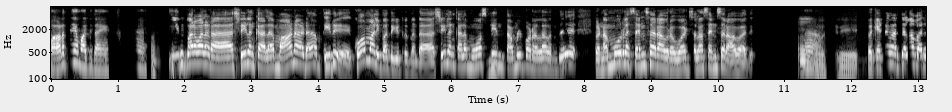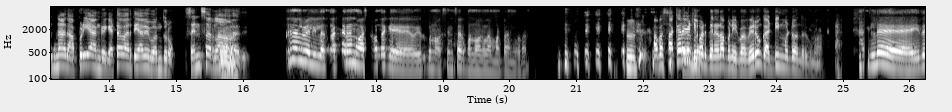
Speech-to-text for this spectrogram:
படத்தையே மாத்திட்டாங்க. இது பரவாயில்லடா. ஸ்ரீலங்கால மாநாடா இது கோமாளி பாத்துக்கிட்டு இருந்தேன்டா. ஸ்ரீலங்கால மோஸ்ட்லி இந்த தமிழ் படம் எல்லாம் வந்து இப்ப நம்ம ஊர்ல சென்சர் ஆகுற வேர்ட்ஸ் எல்லாம் சென்சர் ஆகாது. இப்ப கெட்ட வார்த்தை எல்லாம் வருதுன்னா அது அப்படியே அங்க கெட்ட வார்த்தையாவே வந்துரும். சென்சர் எல்லாம். ஆகாது. திருநெல்வேலியில சக்கரன்னு வாசிட்டு வந்தா இது பண்ணுவாங்க சென்சார் பண்ணுவாங்களா மாட்டாங்களா? அப்ப சக்கரை கட்டி படத்தை என்னடா பண்ணிருப்பான்? வெறும் கட்டின்னு மட்டும் வந்திருக்குமா? இல்ல இது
